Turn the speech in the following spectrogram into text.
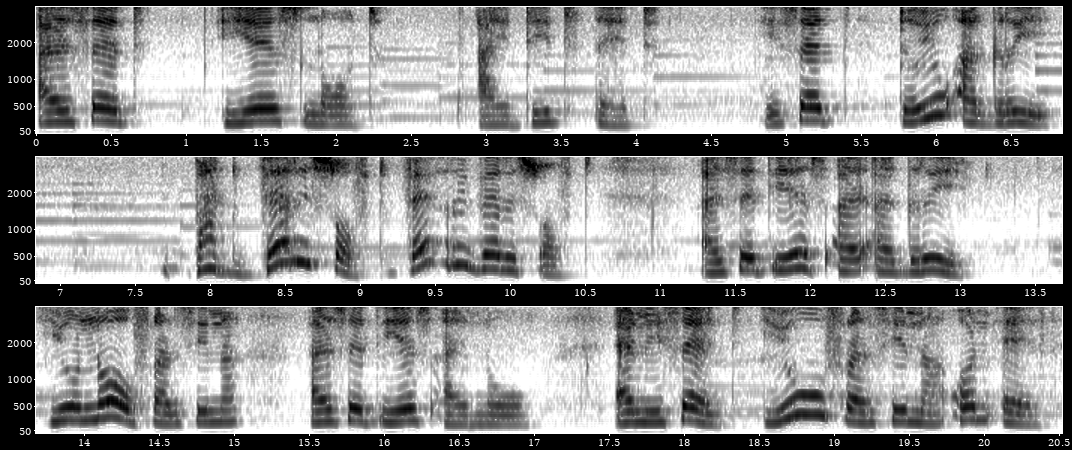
I said, Yes, Lord, I did that. He said, Do you agree? But very soft, very, very soft. I said, Yes, I agree. You know, Francina? I said, Yes, I know. And he said, You, Francina, on earth,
